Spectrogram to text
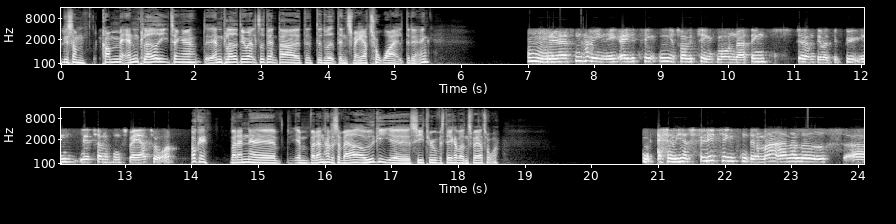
ligesom komme med anden plade i, tænker jeg. Den Anden plade, det er jo altid den, der, det, det, du ved, den svære to og alt det der, ikke? Mm. Ja, sådan har vi egentlig ikke rigtig tænkt den. Jeg tror, vi tænkte More Nothing, selvom det var debuten, lidt som den svære toer. Okay. Hvordan, øh, jamen, hvordan har det så været at udgive øh, See Through, hvis det ikke har været den svære tor? Altså, vi har selvfølgelig tænkt, at den er meget anderledes og,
